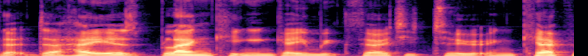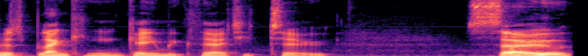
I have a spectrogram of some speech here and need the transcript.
that De Gea's blanking in game week 32 and Kepa's blanking in game week 32. So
